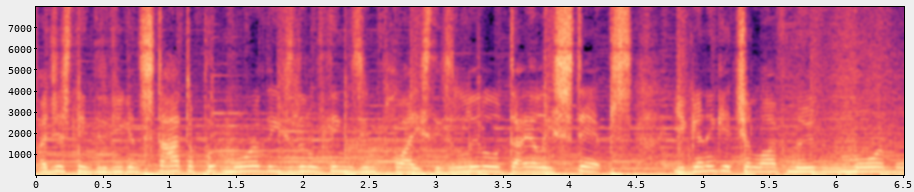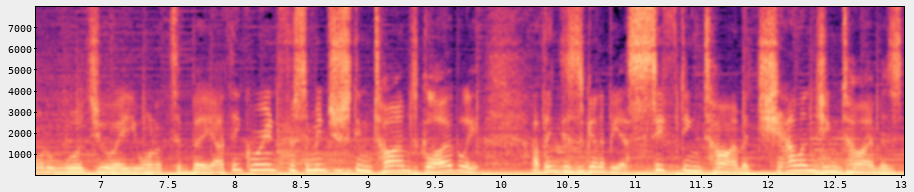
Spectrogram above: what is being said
I just think that if you can start to put more of these little things in place, these little daily steps, you're going to get your life moving more and more towards you where you want it to be. I think we're in for some interesting times globally. I think this is going to be a sifting time, a challenging time as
